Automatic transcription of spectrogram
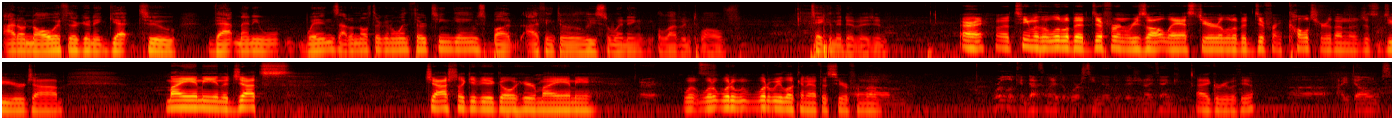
I don't know if they're going to get to that many w- wins. I don't know if they're going to win 13 games, but I think they're at least winning 11, 12, taking the division. All right, well, a team with a little bit different result last year, a little bit different culture than to just do your job. Miami and the Jets. Josh, I'll give you a go here. Miami. All right. What what what are we, what are we looking at this year from them? Um, we're looking definitely at the worst team in the division. I think. I agree with you. Uh, I don't.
